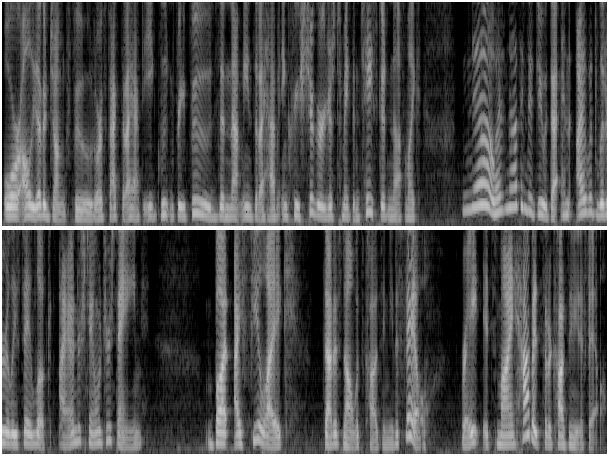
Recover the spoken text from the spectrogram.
or all the other junk food, or the fact that I have to eat gluten free foods. Then that means that I have increased sugar just to make them taste good enough. I'm like, no, it has nothing to do with that. And I would literally say, look, I understand what you're saying, but I feel like that is not what's causing me to fail, right? It's my habits that are causing me to fail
